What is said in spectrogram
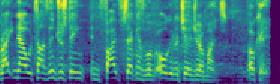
Right now, it sounds interesting. In five seconds, we're all going to change our minds. Okay.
